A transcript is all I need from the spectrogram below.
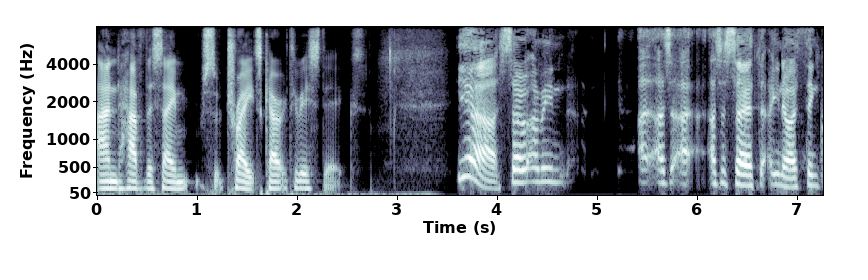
and have the same traits, characteristics. Yeah. So, I mean, as as I say, you know, I think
